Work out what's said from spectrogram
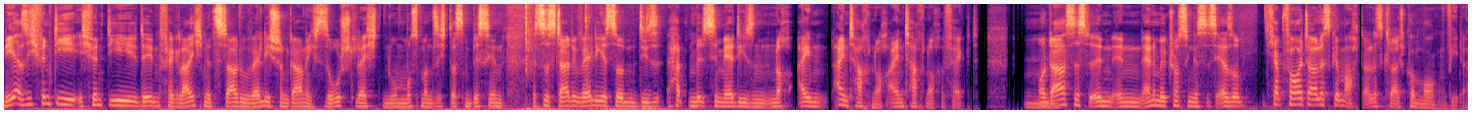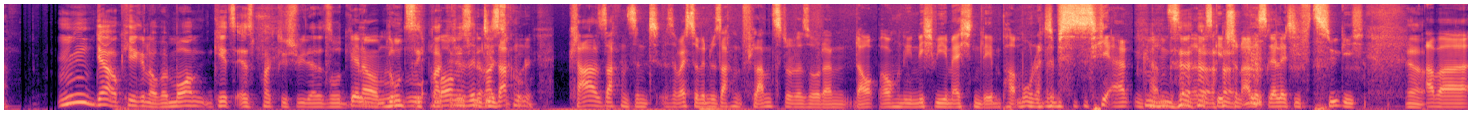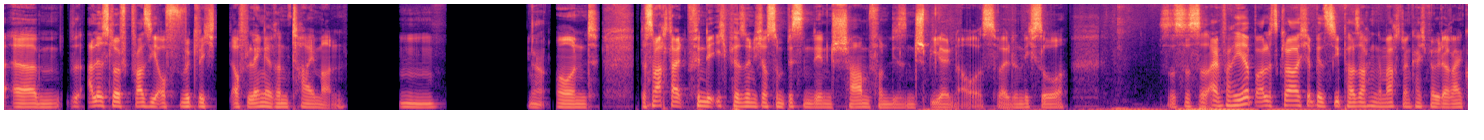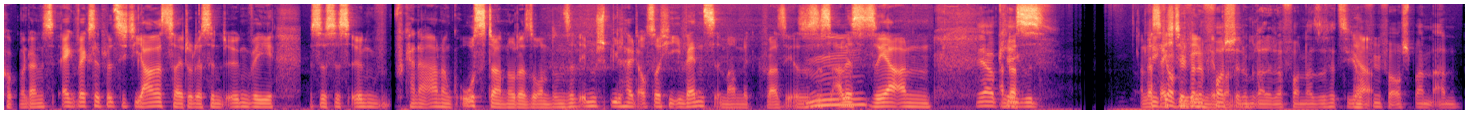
Nee, also ich finde die, ich finde die, den Vergleich mit Stardew Valley schon gar nicht so schlecht, nur muss man sich das ein bisschen. Das ist Stardew Valley ist so ein, diese, hat ein bisschen mehr diesen noch ein, ein Tag noch, ein Tag noch Effekt. Mhm. Und da ist es in, in Animal Crossing ist es eher so, ich habe für heute alles gemacht, alles klar, ich komme morgen wieder. Mm, ja, okay, genau, weil morgen geht's erst praktisch wieder so. Genau, Lohnt sich praktisch morgen sind die Sachen, klar, Sachen sind, also weißt du, wenn du Sachen pflanzt oder so, dann brauchen die nicht wie im echten Leben ein paar Monate, bis du sie ernten kannst, sondern das geht schon alles relativ zügig. Ja. Aber ähm, alles läuft quasi auf wirklich auf längeren Timern. Mm. Und das macht halt, finde ich persönlich, auch so ein bisschen den Charme von diesen Spielen aus, weil du nicht so. Es ist einfach hier, alles klar, ich habe jetzt die paar Sachen gemacht, dann kann ich mal wieder reingucken. Und dann ist, äh, wechselt plötzlich die Jahreszeit oder es sind irgendwie, es ist, es ist irgendwie, keine Ahnung, Ostern oder so. Und dann sind im Spiel halt auch solche Events immer mit quasi. Also es ist Mhm. alles sehr an, Ja, okay, an das, gut. an das ich auf jeden Fall eine Vorstellung gerade davon. Also, das hört sich Ja. auf jeden Fall auch spannend an.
